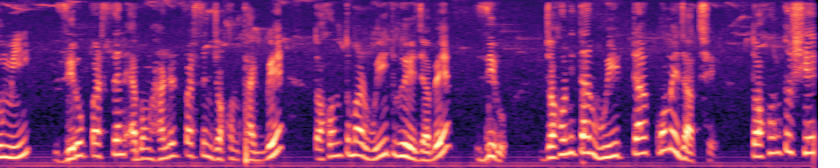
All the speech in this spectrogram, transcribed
তুমি জিরো পার্সেন্ট এবং হান্ড্রেড পার্সেন্ট যখন থাকবে, তখন তোমার উইট হয়ে যাবে জিরো যখনই তার উইটটা কমে যাচ্ছে, তখন তো সে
